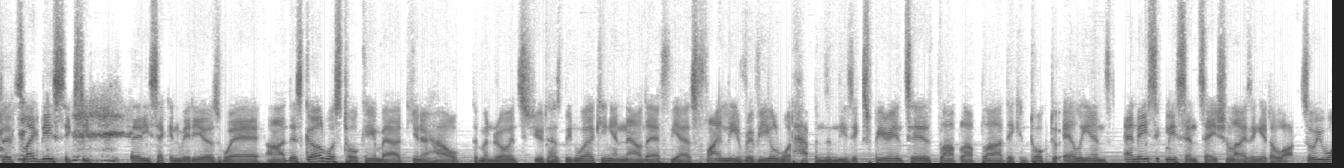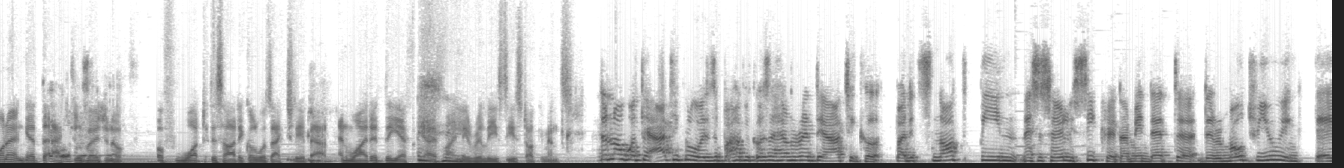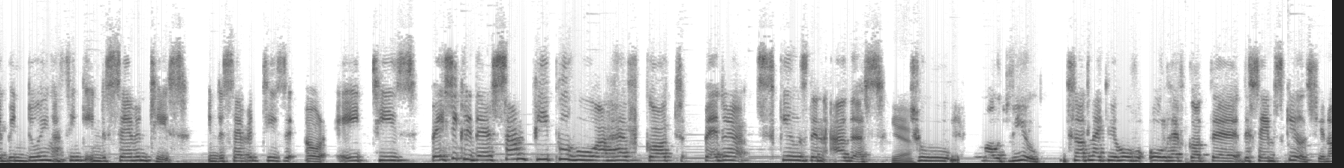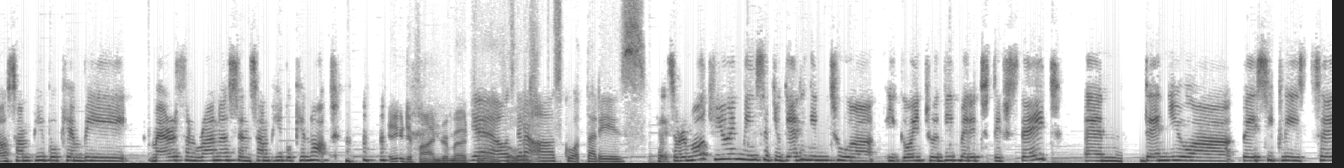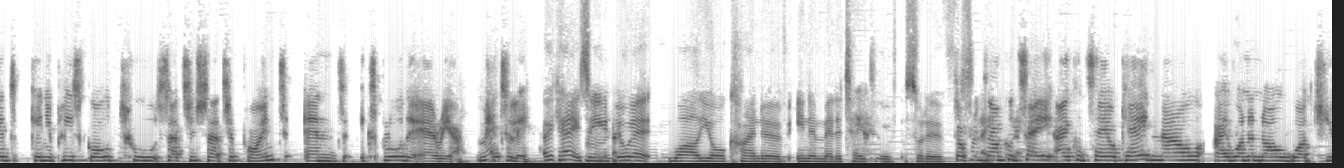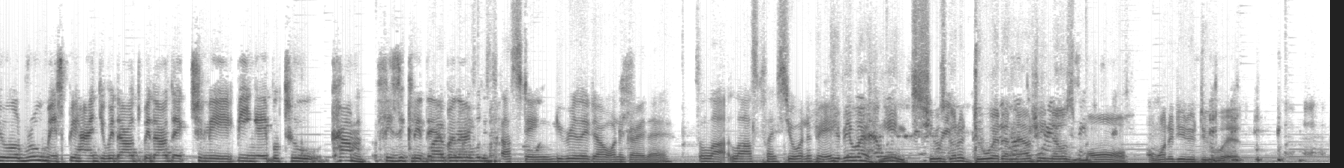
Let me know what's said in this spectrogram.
So it's like these 60, 30 second videos where uh, this girl was talking about, you know, how the Monroe Institute has been working and now the FBI has finally revealed what happens in these experiences, blah, blah, blah. They can talk to aliens and basically sensationalizing it a lot. So we want to get the actual version of, of what this article was actually about and why did the FBI finally release these documents? I don't know what the article was about because I haven't read the article, but it's not been necessarily secret. I mean, that uh, the remote viewing they've been doing, I think, in the 70s in the 70s or 80s. Basically, there are some people who have got better skills than others Yeah. to remote view. It's not like we all all have got the, the same skills, you know. Some people can be marathon runners and some people cannot. Can you define remote viewing Yeah, I was going to ask what that is. Okay, so remote viewing means that you're getting into a you go into a deep meditative state and then you are basically said, can you please go to such and such a point and explore the area mentally? Okay, so you do it while you're kind of in a meditative sort of. So, for example, could say I could say, okay, now I want to know what your room is behind you without without actually being able to come physically there. my but I room is disgusting. You really don't want to go there. It's the la- last place you want to be. Give him a I would- hint. She was going to do it, and now she knows more. I wanted you to do it.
